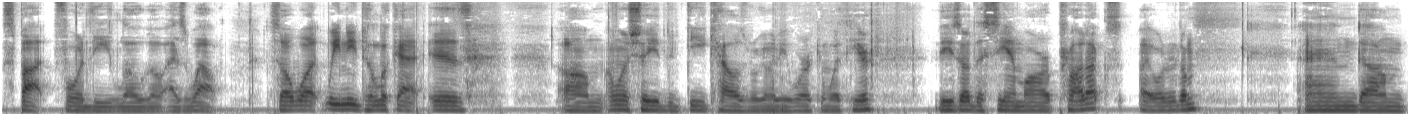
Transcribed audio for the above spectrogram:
spot for the logo as well. So what we need to look at is um, I want to show you the decals we're going to be working with here. These are the CMR products. I ordered them. And um,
